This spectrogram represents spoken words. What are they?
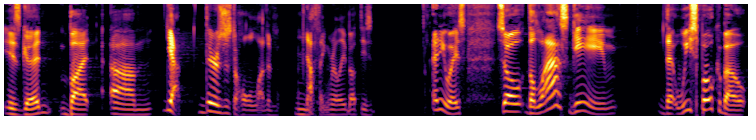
is good. But um, yeah, there's just a whole lot of nothing really about these. Anyways, so the last game that we spoke about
